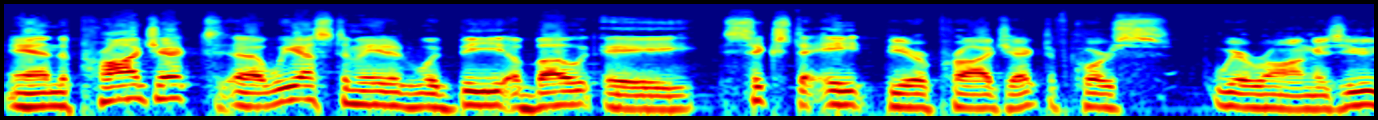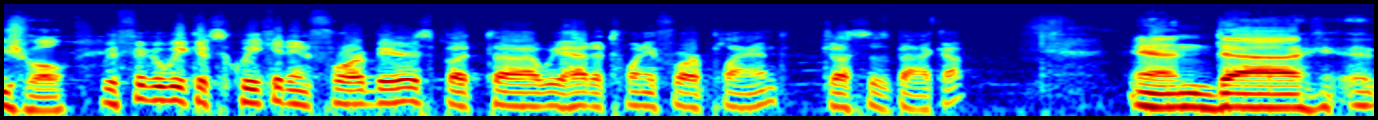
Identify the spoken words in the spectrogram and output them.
And the project uh, we estimated would be about a six to eight beer project. Of course, we're wrong as usual. We figured we could squeak it in four beers, but uh, we had a 24 planned just as backup. And uh,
